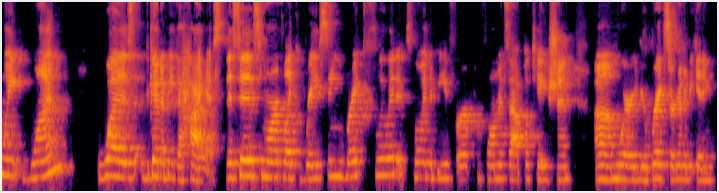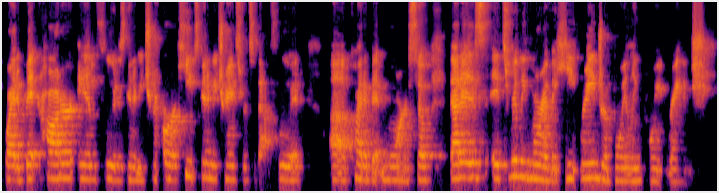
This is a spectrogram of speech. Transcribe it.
5.1 was going to be the highest. This is more of like racing brake fluid. It's going to be for a performance application um, where your brakes are going to be getting quite a bit hotter and fluid is going to be, tra- or heat's going to be transferred to that fluid uh, quite a bit more. So that is, it's really more of a heat range or boiling point range.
